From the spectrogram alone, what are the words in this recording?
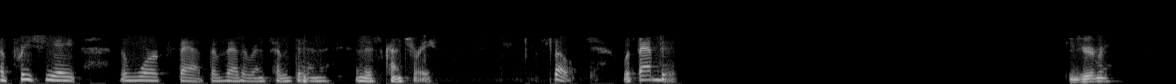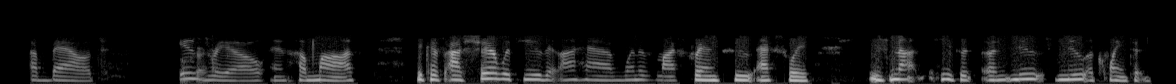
appreciate the work that the veterans have done in this country. So, with that. Can you hear me? About okay. Israel and Hamas, because I share with you that I have one of my friends who actually is not, he's a, a new, new acquaintance,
